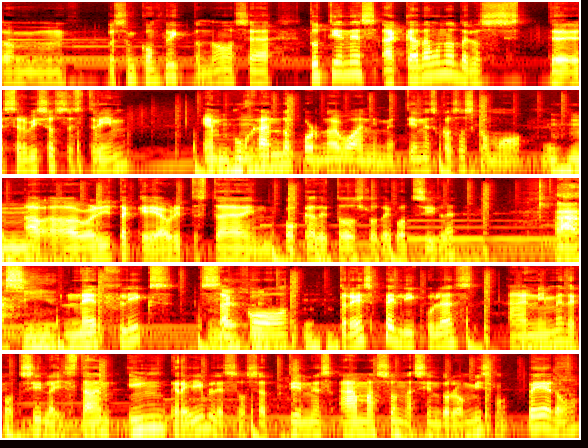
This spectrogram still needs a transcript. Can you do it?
um, es un conflicto, ¿no? O sea, tú tienes a cada uno de los servicios de stream empujando por nuevo anime. Tienes cosas como ahorita que ahorita está en boca de todos lo de Godzilla. Ah, sí. Netflix sacó tres películas anime de Godzilla y estaban increíbles. O sea, tienes Amazon haciendo lo mismo, pero,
